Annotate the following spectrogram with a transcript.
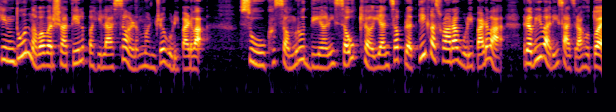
हिंदू नववर्षातील पहिला सण म्हणजे गुढीपाडवा. सुख समृद्धी आणि सौख्य यांचं प्रतीक असणारा गुढीपाडवा रविवारी साजरा होतोय.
